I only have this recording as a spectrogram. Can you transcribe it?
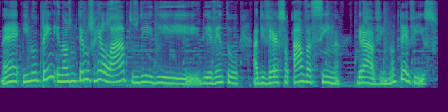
Né? E não tem, nós não temos relatos de, de, de evento adverso à vacina grave, não teve isso.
